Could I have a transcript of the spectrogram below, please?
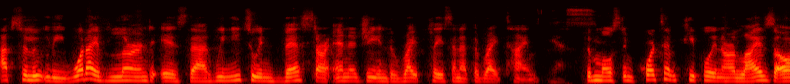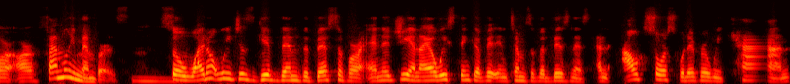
Absolutely. What I've learned is that we need to invest our energy in the right place and at the right time. Yes. The most important people in our lives are our family members. Mm. So why don't we just give them the best of our energy? And I always think of it in terms of a business and outsource whatever we can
